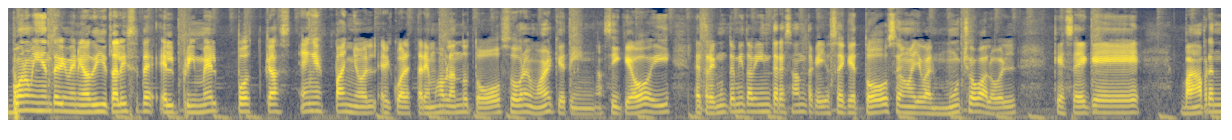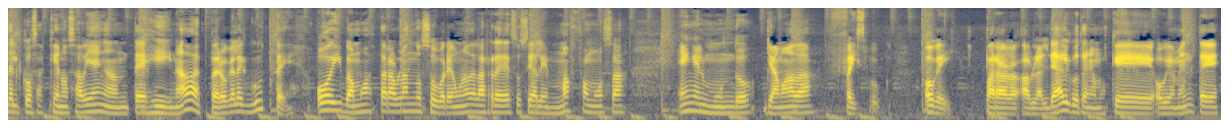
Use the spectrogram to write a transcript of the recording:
Bueno, mi gente, bienvenido a Digitalízate, el primer podcast en español, el cual estaremos hablando todo sobre marketing. Así que hoy les traigo un temita bien interesante que yo sé que todos se van a llevar mucho valor, que sé que van a aprender cosas que no sabían antes y nada, espero que les guste. Hoy vamos a estar hablando sobre una de las redes sociales más famosas en el mundo llamada Facebook. Ok, para hablar de algo tenemos que obviamente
